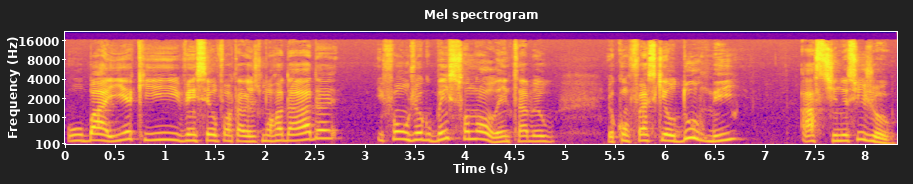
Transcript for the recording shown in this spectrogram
o Bahia que venceu o Fortaleza na última rodada. E foi um jogo bem sonolento, sabe? Eu, eu confesso que eu dormi assistindo esse jogo.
